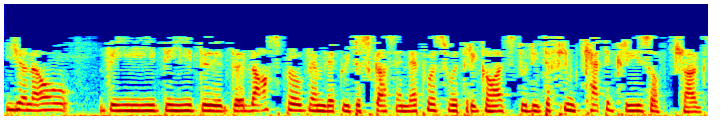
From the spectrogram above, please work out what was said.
you know, the, the, the, the last program that we discussed, and that was with regards to the different categories of drugs.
